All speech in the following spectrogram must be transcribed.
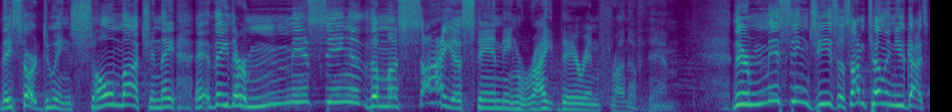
they start doing so much and they, they, they're missing the Messiah standing right there in front of them. They're missing Jesus. I'm telling you guys,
